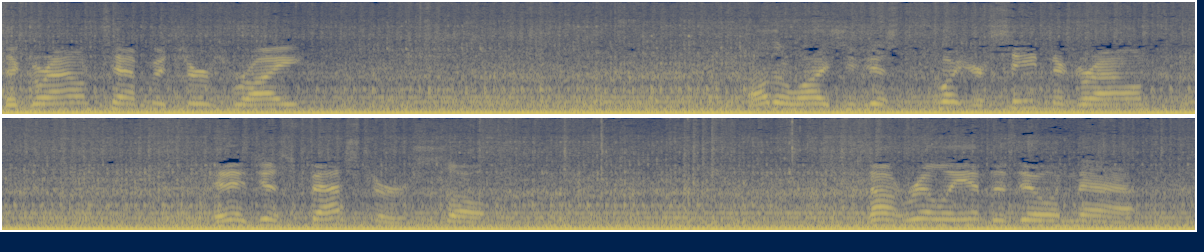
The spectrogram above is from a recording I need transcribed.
The ground temperature's right. Otherwise, you just put your seed in the ground and it just festers. So not really into doing that.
